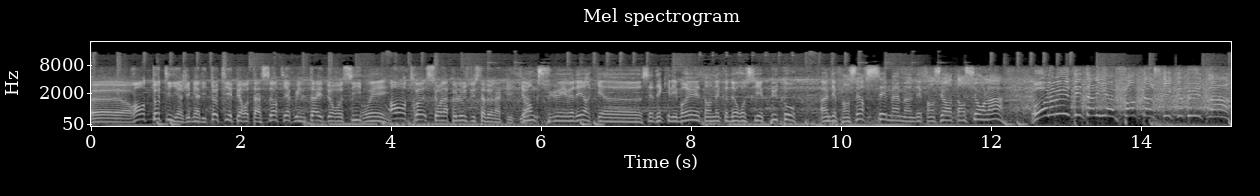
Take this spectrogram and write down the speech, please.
euh, rentrent. Totti, hein, j'ai bien dit. Totti et Perrotta sortent. Iaquinta et De Rossi Oui. entrent sur la pelouse du stade olympique. Donc ce qui veut dire que euh, c'est équilibré, étant donné que De Rossi est plutôt un défenseur, c'est même un défenseur. Attention là. Oh le but italien, fantastique but là.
